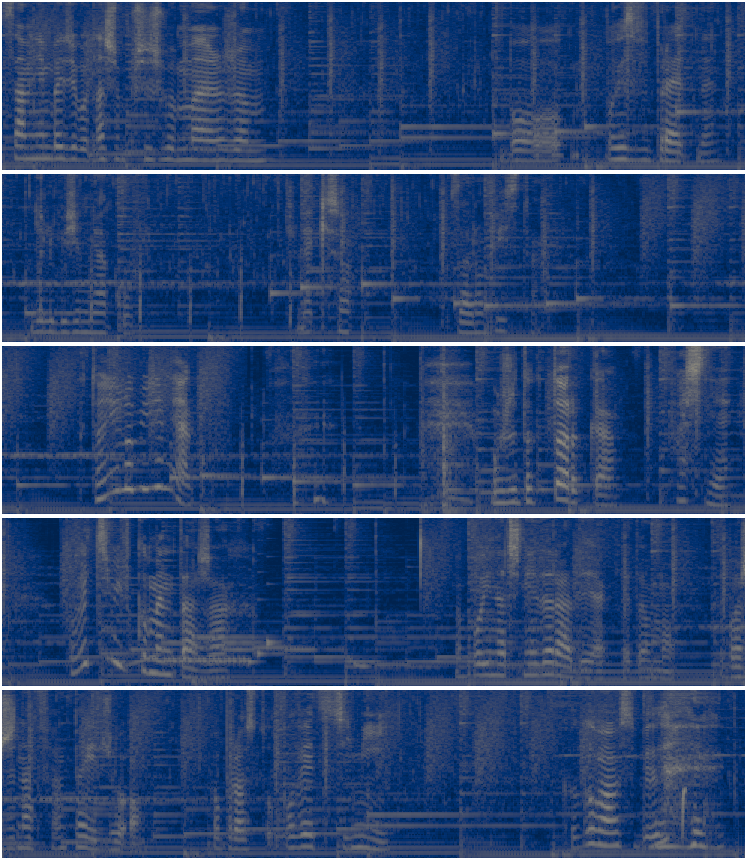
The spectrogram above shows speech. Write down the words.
Sam nie będzie naszym przyszłym mężem. Bo, bo jest wybredny. Nie lubi ziemniaków. Ziemniaki są zarąbiste. Kto nie lubi ziemniaków? Może doktorka? Właśnie. Powiedzcie mi w komentarzach. No bo inaczej nie da rady, jak wiadomo. Chyba, że na fanpage'u, o. Po prostu, powiedzcie mi, kogo mam sobie,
